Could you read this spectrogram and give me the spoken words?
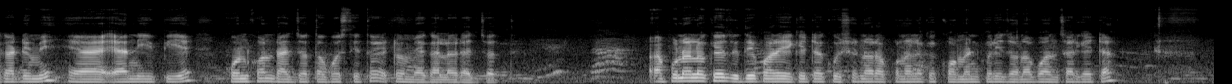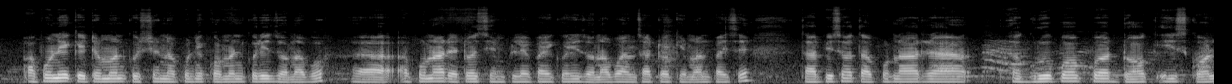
academy N E P A কোনখন ৰাজ্যত অৱস্থিত? এইটো মেঘালয় ৰাজ্যত। আপোনালোকে যদি পাৰে এইকেইটা কুৱেশ্যনৰ আপোনালোকে কমেণ্ট কৰি জনাব আনচাৰকেইটা আপুনি কেইটামান কুৱেশ্যন আপুনি কমেণ্ট কৰি জনাব। আপোনাৰ এইটো চিম্প্লিফাই কৰি জনাব আনচাৰটো কিমান পাইছে। তাৰপিছত আপোনাৰ group of dog is call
